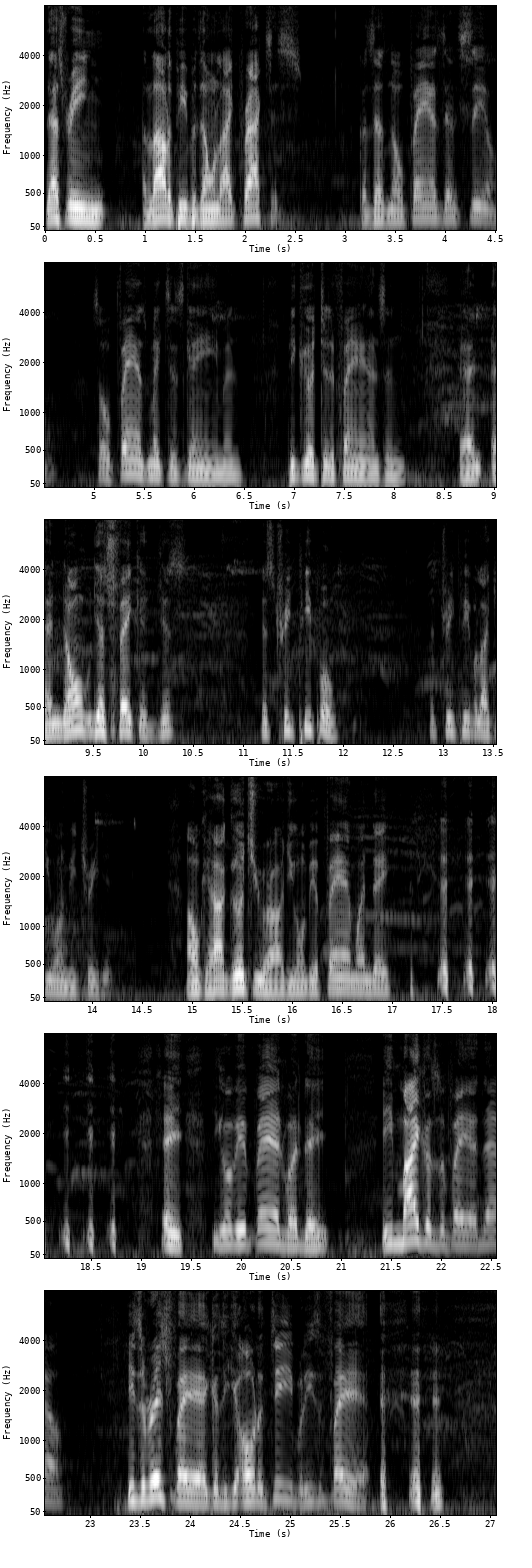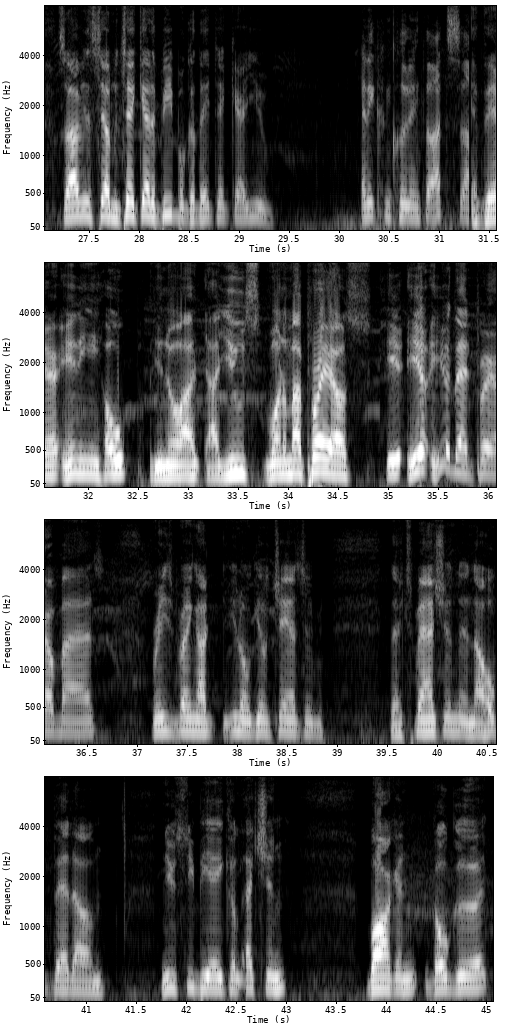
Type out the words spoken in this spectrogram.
That's reason a lot of people don't like practice because there's no fans that see them. So fans make this game and be good to the fans and and and don't just fake it. Just just treat people. Just treat people like you want to be treated. I don't care how good you are. You're gonna be a fan one day. hey, you're gonna be a fan one day. He Michael's a fan now. He's a rich fan because he can own a team, but he's a fan. so I'm just telling him to take care of people because they take care of you. Any concluding thoughts? Uh, If there any hope, you know, I, I use one of my prayers. Hear, hear, hear that prayer of mine. Please bring out, you know, give a chance to the expansion, and I hope that um, new CBA collection bargain go good.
